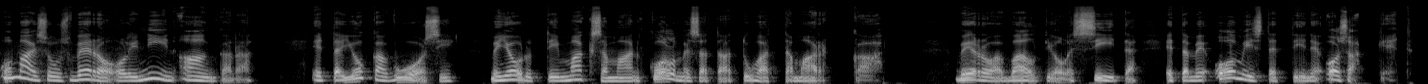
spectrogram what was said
Omaisuusvero oli niin ankara, että joka vuosi me jouduttiin maksamaan 300 000 markkaa veroa valtiolle siitä, että me omistettiin ne osakkeet.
